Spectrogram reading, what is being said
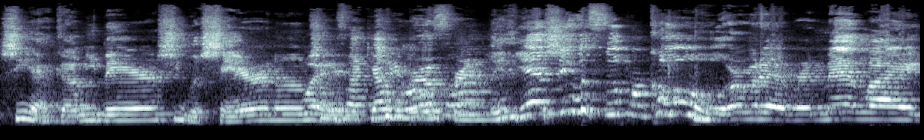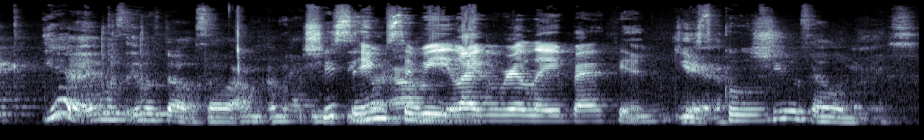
she had gummy bears. She was sharing them. she Wait, was like, she "Yo, real real friendly." friendly." Yeah, she was super cool or whatever. And that, like, yeah, it was it was dope. So I'm, I'm happy. She to see her seems to be here. like real laid back and just yeah, cool. she was hella nice.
